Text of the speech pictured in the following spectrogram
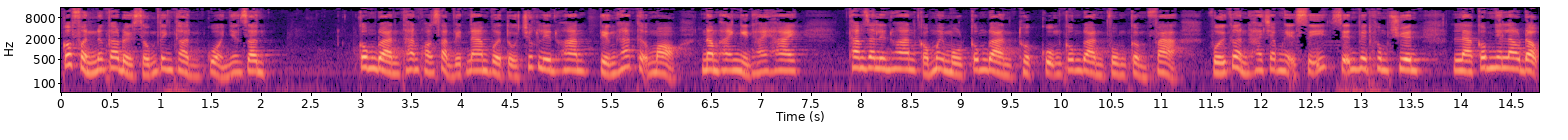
có phần nâng cao đời sống tinh thần của nhân dân. Công đoàn Than khoáng sản Việt Nam vừa tổ chức liên hoan tiếng hát thợ mỏ năm 2022. Tham gia liên hoan có 11 công đoàn thuộc cụm công đoàn vùng Cẩm Phả với gần 200 nghệ sĩ, diễn viên không chuyên là công nhân lao động,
